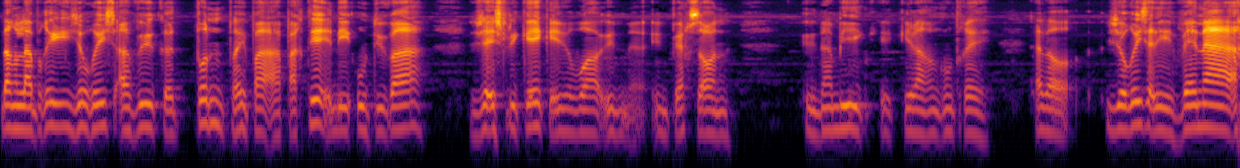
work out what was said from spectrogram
dans l'abri, Joris a vu que Ton ne pouvait pas à partir, il dit où tu vas? J'ai expliqué qu'il voit une, une personne, une amie qu'il a rencontrée. Alors, Joris a dit, vénard.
